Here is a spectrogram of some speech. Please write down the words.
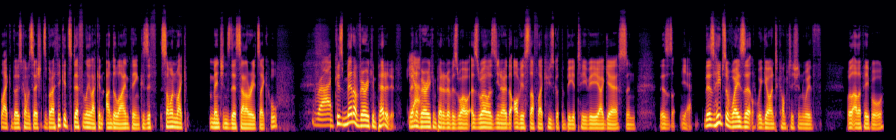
like those conversations, but I think it's definitely like an underlying thing because if someone like mentions their salary, it's like, oof. right. Because men are very competitive. Men Yeah. are very competitive as well, as well as you know the obvious stuff like who's got the bigger TV, I guess, and there's yeah, there's heaps of ways that we go into competition with with other people.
